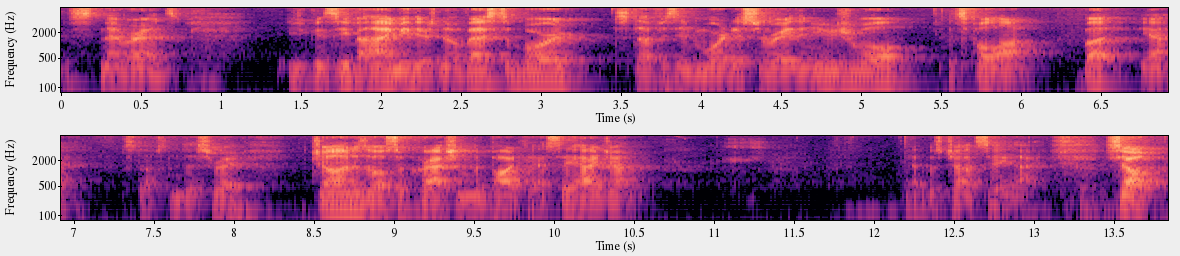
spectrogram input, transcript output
This never ends. You can see behind me, there's no Vestaboard. Stuff is in more disarray than usual. It's full on. But yeah, stuff's in disarray. John is also crashing the podcast. Say hi, John. That was John saying hi. So,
